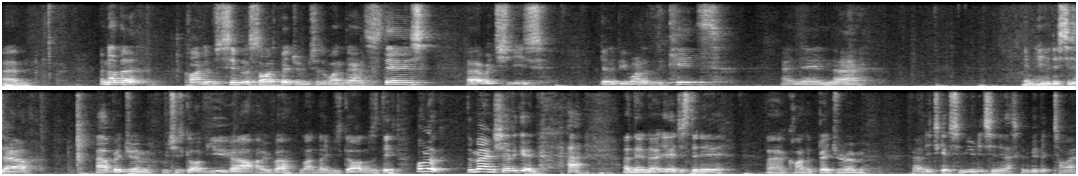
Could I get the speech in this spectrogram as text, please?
um, another kind of similar sized bedroom to the one downstairs, uh, which is going to be one of the kids. And then uh, in here, this is our our bedroom, which has got a view out over like neighbours' gardens and things. Oh look, the man shed again. and then uh, yeah, just in here, uh, kind of bedroom. I need to get some units in here. That's going to be a bit tight.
